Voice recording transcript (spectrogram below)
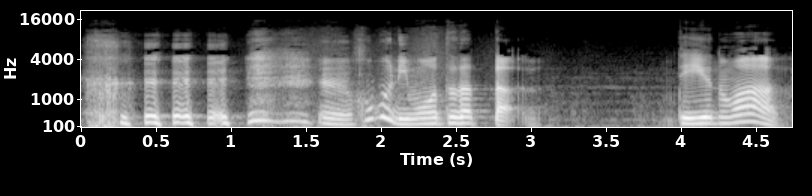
うん、ほぼリモートだったっていうのは、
